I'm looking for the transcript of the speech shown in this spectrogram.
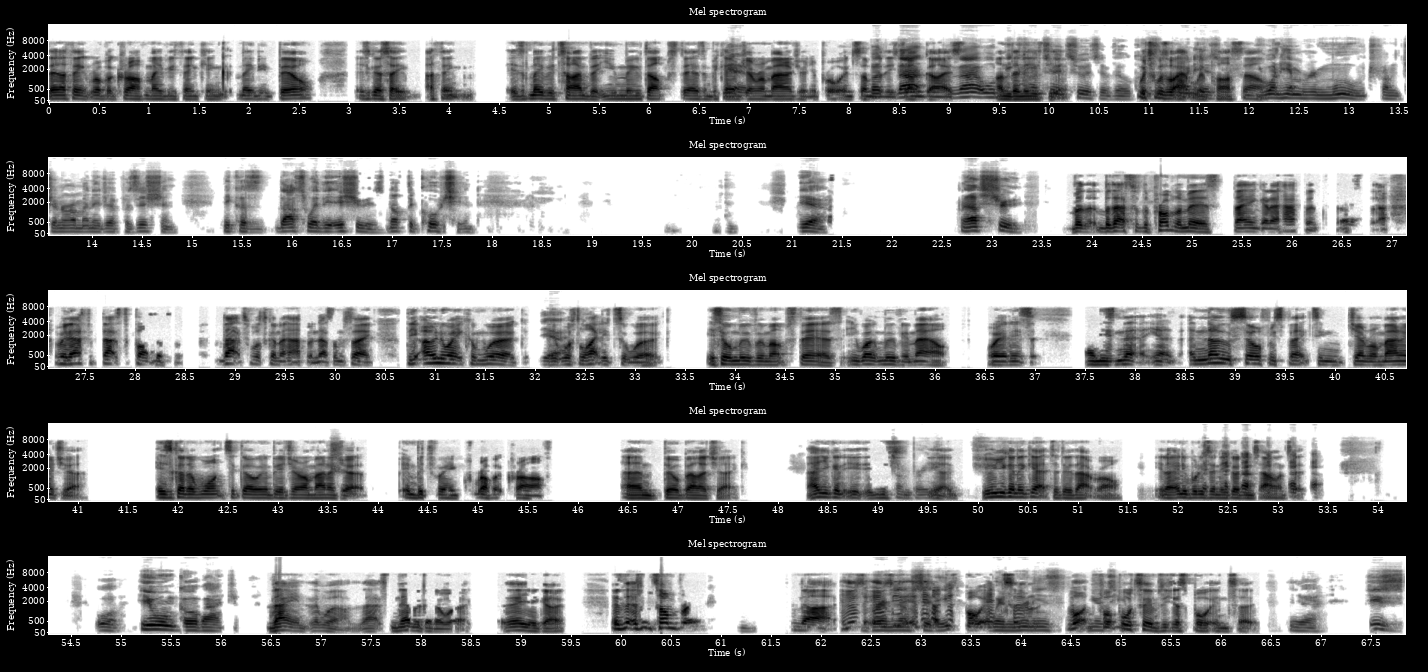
Then I think Robert Kraft may be thinking maybe Bill is going to say, I think it's maybe time that you moved upstairs and became Yeah, general manager and you brought in some of but these young guys that would be underneath you, counterintuitive though, which was what happened with is you Parcells. want him removed from general manager position because that's where the issue is, not the coaching. Yeah, that's true. But but that's the problem is. That ain't going to happen. That's, I mean, that's that's the part. Of, that's what's going to happen. That's what I'm saying. The only way it can work, it was likely to work, is he'll move him upstairs. He won't move him out. Where it is, and he's ne- you know, and no self-respecting general manager is going to want to go and be a general manager in between Robert Kraft and Bill Belichick. How you going to, you know, who are you going to get to do that role? You know, anybody's any good and talented. Well, he won't go back. That ain't, well, that's never going to work. There you go. Isn't, isn't Tom Brady? Nah, who's, who's he, is he not just bought into? What football team. teams he just bought into? Yeah, he's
